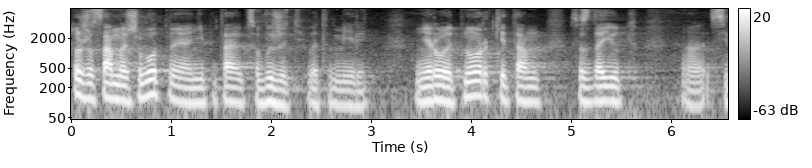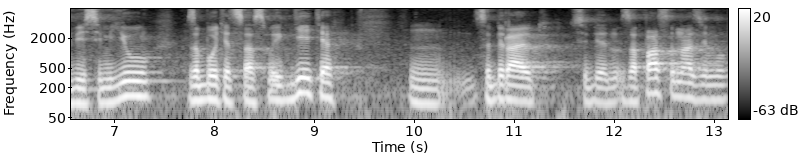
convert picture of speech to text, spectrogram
То же самое животные, они пытаются выжить в этом мире. Они роют норки, там, создают э, себе семью, заботятся о своих детях – собирают себе запасы на зиму,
